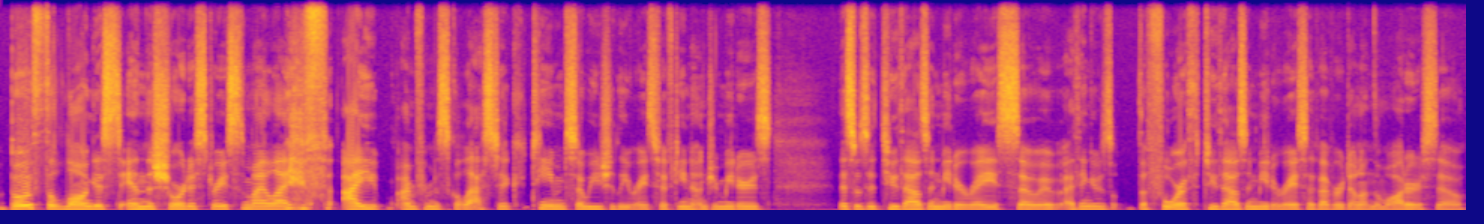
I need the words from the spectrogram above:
both the longest and the shortest race of my life. I I'm from a scholastic team, so we usually race 1500 meters. This was a 2,000 meter race, so it, I think it was the fourth 2,000 meter race I've ever done on the water. So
